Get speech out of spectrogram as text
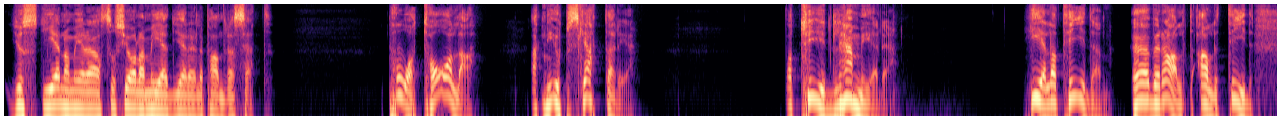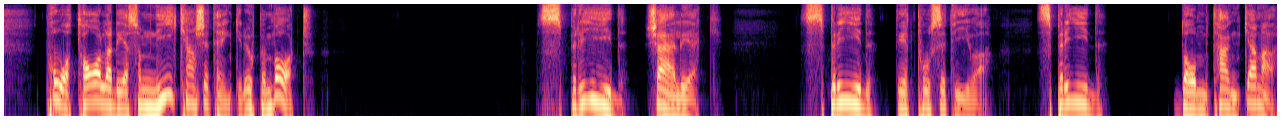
just genom era sociala medier eller på andra sätt. Påtala att ni uppskattar det. Var tydliga med det. Hela tiden, överallt, alltid påtalar det som ni kanske tänker är uppenbart. Sprid kärlek. Sprid det positiva. Sprid de tankarna.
